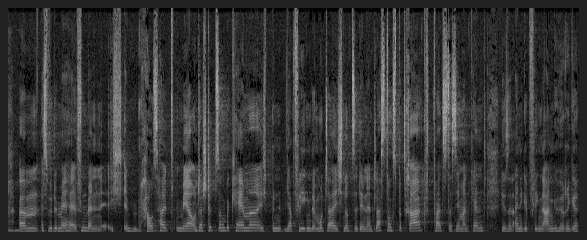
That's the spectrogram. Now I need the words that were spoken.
Mhm. Ähm, es würde mir helfen, wenn ich im Haushalt mehr Unterstützung bekäme. Ich bin ja pflegende Mutter, ich nutze den Entlastungsbetrag, falls das jemand kennt. Hier sind einige pflegende Angehörige.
